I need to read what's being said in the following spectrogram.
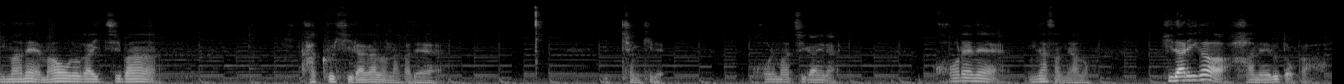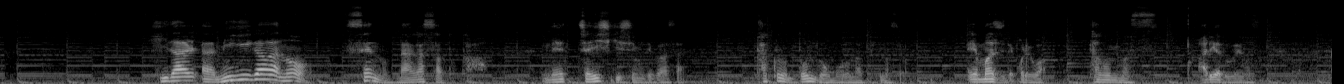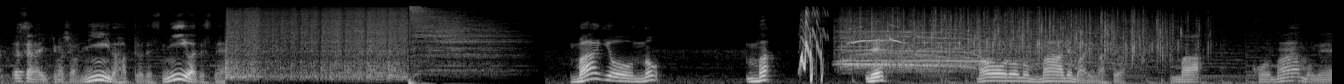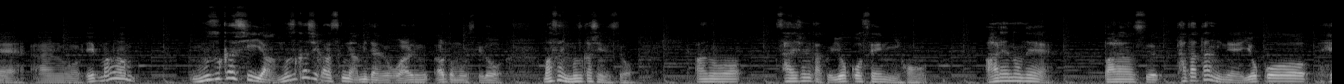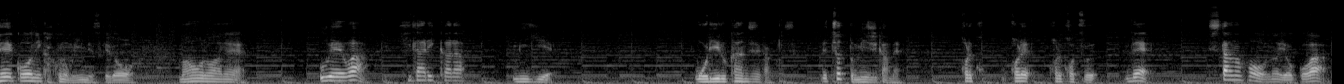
今ねマオロが一番書くひらがなの中でいっちゃん綺麗。これ間違いない。これね皆さんねあの左側跳ねるとか左あ右側の線の長さとかめっちゃ意識してみてください。書くのどんどんおもろになってきますよ。えマジでこれは。頼みます。ありがとうございます。そしたら行きましょう。2位の発表です。2位はですね魔行の、ま、ね。魔オロのまでもありますよ。ま。このまもね、あの、え、ま難しいやん。難しいから好きなみたいなところあるあると思うんですけど、まさに難しいんですよ。あの、最初に書く横線2本。あれのね、バランス。ただ単にね、横、平行に書くのもいいんですけど、マオロはね、上は左から右へ降りる感じで書くんですよ。で、ちょっと短め。これ、これ、これコツ。で、下の方の横は、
